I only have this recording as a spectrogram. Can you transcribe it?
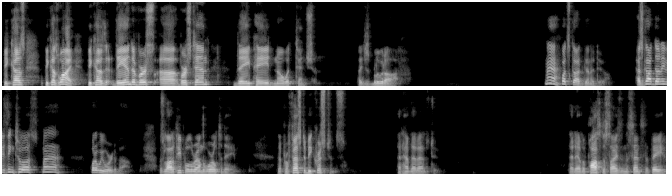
Because, because why? Because the end of verse, uh, verse 10, they paid no attention. They just blew it off. Meh, what's God to do? Has God done anything to us? Meh, what are we worried about? There's a lot of people around the world today that profess to be Christians that have that attitude. That have apostatized in the sense that they,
